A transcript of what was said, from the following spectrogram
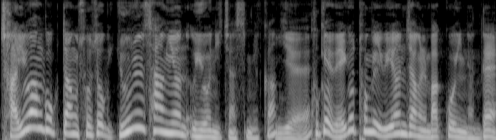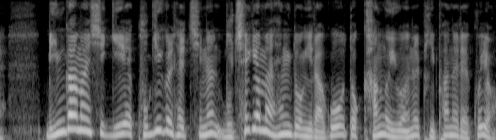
자유한국당 소속 윤상현 의원 있지 않습니까? 예. 국회 외교통일위원장을 맡고 있는데 민감한 시기에 국익을 해치는 무책임한 행동이라고 또 강 의원을 비판을 했고요.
